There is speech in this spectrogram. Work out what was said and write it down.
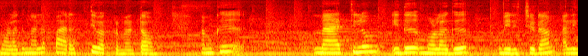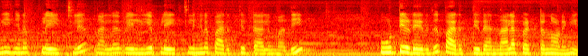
മുളക് നല്ല പരത്തി വെക്കണം കേട്ടോ. നമുക്ക് മാറ്റിലും ഇത് മുളക് വിരിച്ചിടാം. അല്ലെങ്കിൽ ഇങ്ങനെ പ്ലേറ്റിൽ നല്ല വലിയ പ്ലേറ്റിൽ ഇങ്ങനെ പരത്തിയിട്ടാലും മതി. കൂട്ടിയിടരുത് പരത്തിയിടാം എന്നാലേ പെട്ടെന്ന് ഉണങ്ങി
